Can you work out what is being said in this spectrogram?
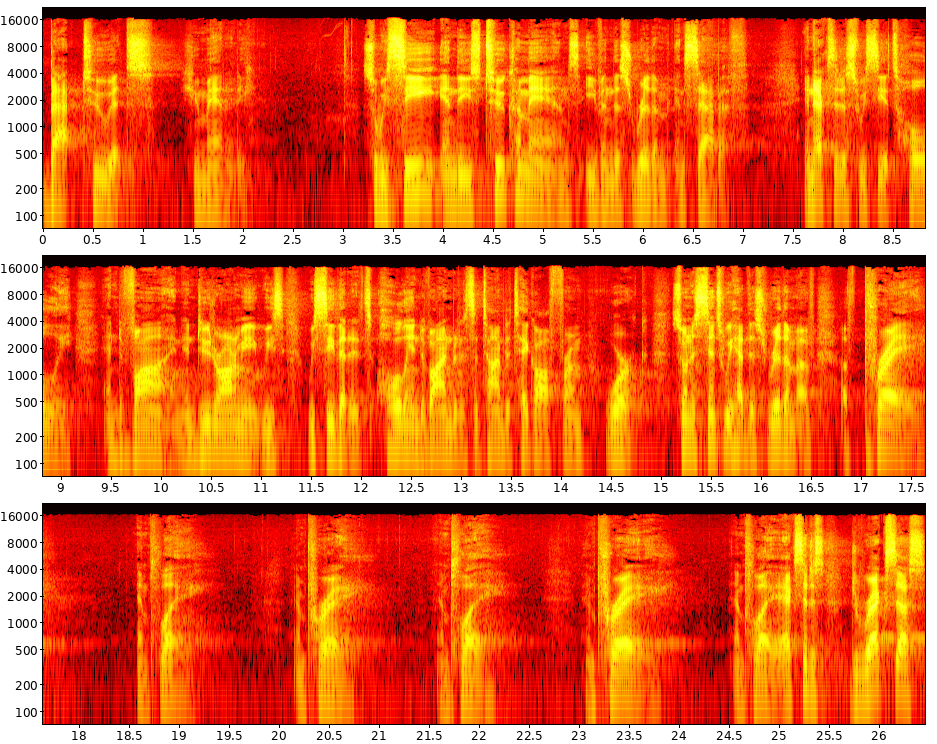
back to its humanity. So we see in these two commands even this rhythm in Sabbath. In Exodus, we see it's holy and divine. In Deuteronomy, we, we see that it's holy and divine, but it's a time to take off from work. So, in a sense, we have this rhythm of, of pray and play, and pray and play and pray and play. Exodus directs us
